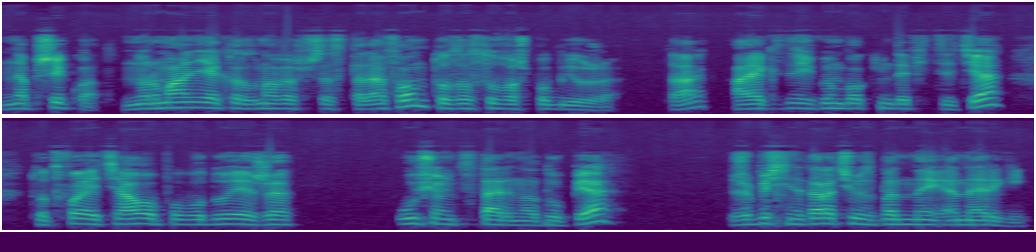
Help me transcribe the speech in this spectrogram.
na przykład, normalnie jak rozmawiasz przez telefon, to zasuwasz po biurze, tak? A jak jesteś w głębokim deficycie, to twoje ciało powoduje, że usiądź stary na dupie, żebyś nie tracił zbędnej energii,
